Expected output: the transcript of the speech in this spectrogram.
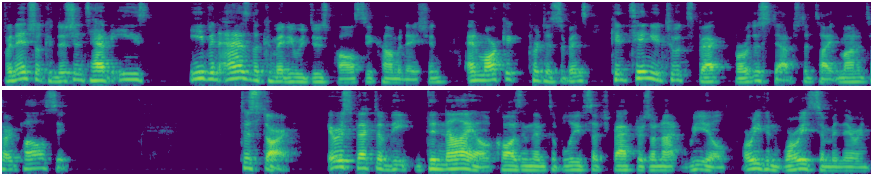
financial conditions have eased even as the committee reduced policy accommodation and market participants continue to expect further steps to tighten monetary policy. To start, irrespective of the denial causing them to believe such factors are not real or even worrisome in their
